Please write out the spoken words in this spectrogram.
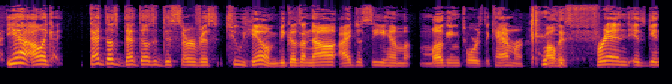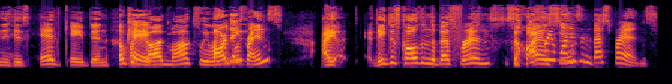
Yeah, I like that does that does a disservice to him because now I just see him mugging towards the camera while his friend is getting his head caved in Okay, by Jon Moxley. Like, are they what- friends? I they just called them the best friends, so I Everyone assume isn't best friends.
